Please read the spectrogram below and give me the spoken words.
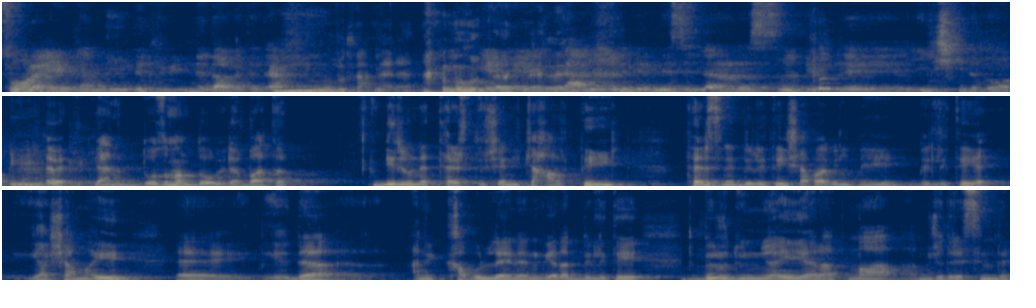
Sonra evlendiğinde düğününe davet eder. Muhtemelen. Muhtemelen. Ee, yani öyle bir nesiller arası bir e, ilişki de doğabilir. Evet yani o zaman Doğu ile Batı birbirine ters düşen iki halk değil, tersine birlikte iş yapabilmeyi, birlikte yaşamayı e, da hani kabullenen ya da birlikte bir dünyayı yaratma mücadelesinde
